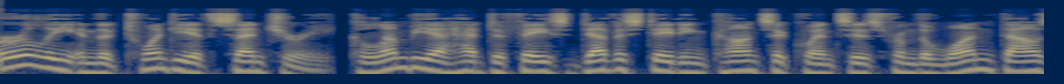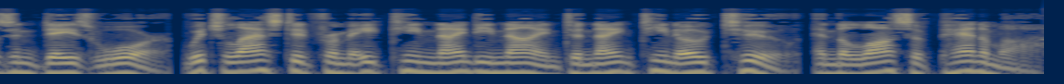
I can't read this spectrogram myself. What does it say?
Early in the 20th century, Colombia had to face devastating consequences from the 1,000 Days War, which lasted from 1899 to 1902, and the loss of Panama.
